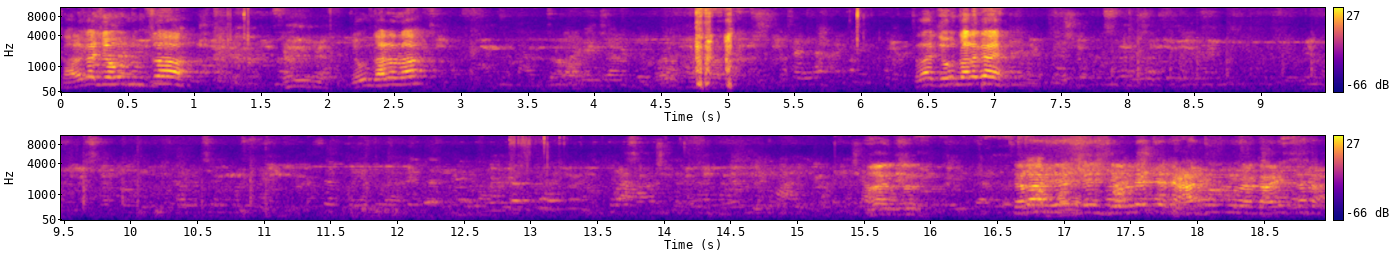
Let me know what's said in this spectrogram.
झालं का जेवण तुमचं? जेवण झालं ना? चला जेवण झालं काय? चला गाडी चला.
